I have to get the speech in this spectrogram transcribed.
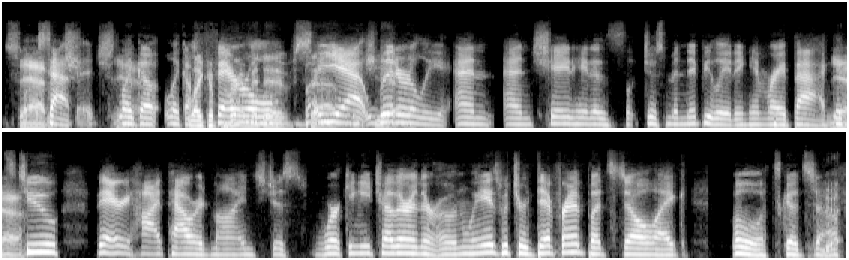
Savage. savage, Yeah. like a like a Like a feral, primitive but yeah, savage, yeah. literally, and and Sheidheda's just manipulating him right back. Yeah. It's two very high powered minds just working each other in their own ways, which are different, but still like, oh, it's good stuff.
